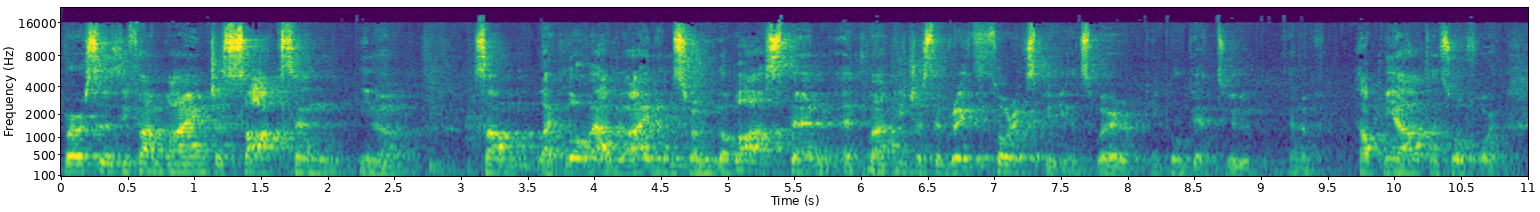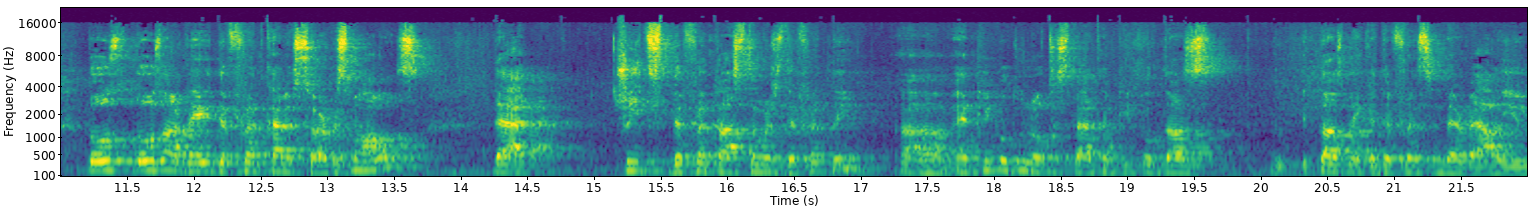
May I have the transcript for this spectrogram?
versus if I'm buying just socks and you know some like low value items from Hugo Boss, then it might be just a great store experience where people get to kind of help me out and so forth. Those those are very different kind of service models that treats different customers differently, um, and people do notice that, and people does it does make a difference in their value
